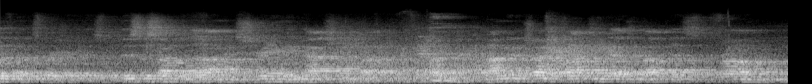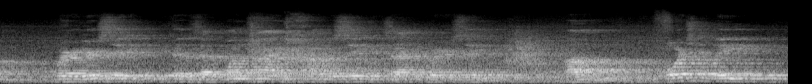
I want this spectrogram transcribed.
this is something that I'm extremely passionate about. And I'm gonna try to talk to you guys about this from where you're sitting, because at one time, I was sitting exactly where you're sitting. Um, fortunately,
